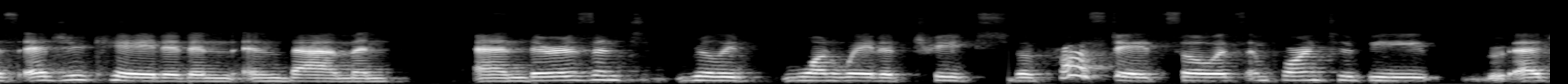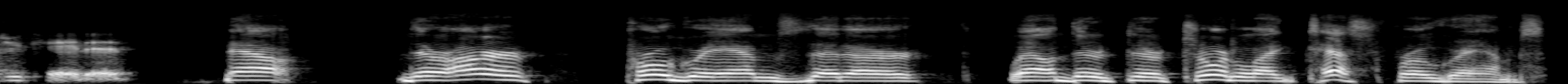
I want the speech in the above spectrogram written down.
as educated in, in them. And, and there isn't really one way to treat the prostate. So it's important to be educated. Now, there are programs that are well they're they're sort of like test programs.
